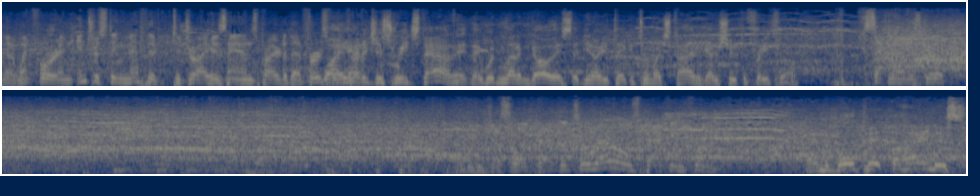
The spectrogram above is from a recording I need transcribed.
Yeah, went for an interesting method to dry his hands prior to that first well, he had to just reach down. They, they wouldn't let him go. They said, you know, you're taking too much time. You got to shoot the free throw. Second one is good. Just like that, the Torero's back in front. And the bull pit behind us,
